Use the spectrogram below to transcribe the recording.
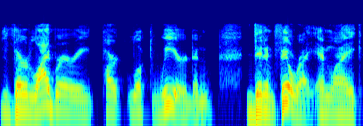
their library part looked weird and didn't feel right and like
